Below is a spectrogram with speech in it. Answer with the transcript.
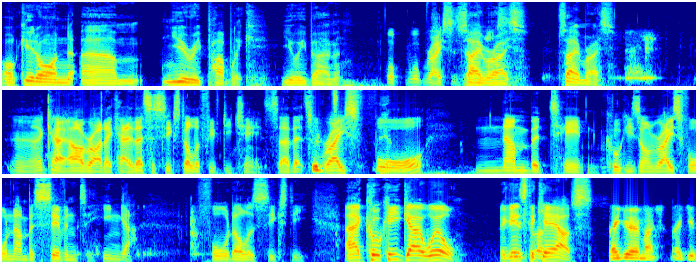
I'll get on um, New Republic, Huey Bowman. What, what race is that, Same Loz? race. Same race. Uh, okay, oh, right, okay. That's a $6.50 chance. So that's race four, number 10. Cookie's on race four, number seven to Hinga, $4.60. Uh, Cookie, go well against the Cows. Thank you very much. Thank you.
